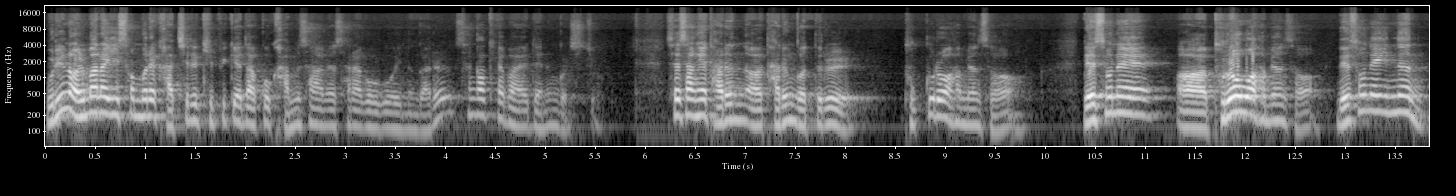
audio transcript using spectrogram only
우리는 얼마나 이 선물의 가치를 깊이 깨닫고 감사하며 살아가고 있는가를 생각해 봐야 되는 것이죠. 세상의 다른, 어, 다른 것들을 부끄러워하면서 내 손에 어, 부러워하면서 내 손에 있는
